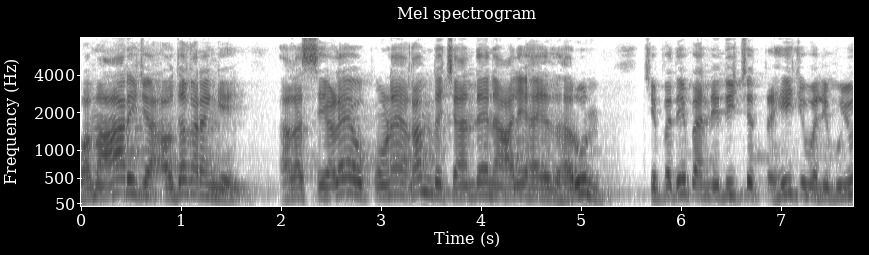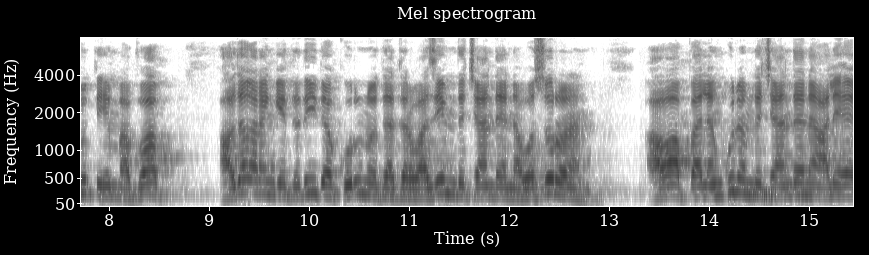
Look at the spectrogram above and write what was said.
و معارج او دغه رنګي هغه سیړې او پونه غم د چاندې نه علیه یظهرون چې په دې باندې دي چې تهیج ولی بیوتهم ابواب او دغه رنګي د دې د کورونو د دروازې د چاندې نه وسرن او په لنګونم د چاندې نه علیه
